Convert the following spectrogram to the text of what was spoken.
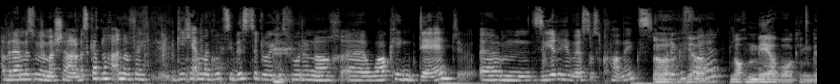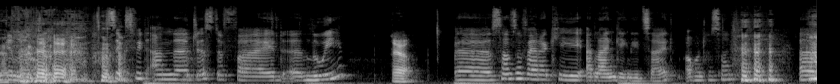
Aber da müssen wir mal schauen. Aber es gab noch andere, vielleicht gehe ich einmal kurz die Liste durch. Es wurde noch äh, Walking Dead, ähm, Serie versus Comics Oh, wurde ja, gefordert. noch mehr Walking Dead. Genau. Six Feet Under, Justified, äh, Louis. Ja. Äh, Sons of Anarchy, Allein gegen die Zeit, auch interessant. äh,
